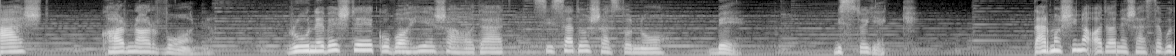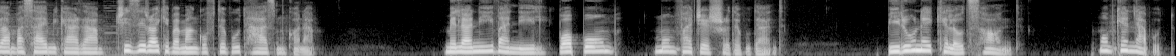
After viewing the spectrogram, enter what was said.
هشت کارناروون رونوشت گواهی شهادت 369 ب 21 در ماشین آدا نشسته بودم و سعی می کردم چیزی را که به من گفته بود هضم کنم. ملانی و نیل با بمب منفجر شده بودند. بیرون کلوتسهاند. ممکن نبود.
